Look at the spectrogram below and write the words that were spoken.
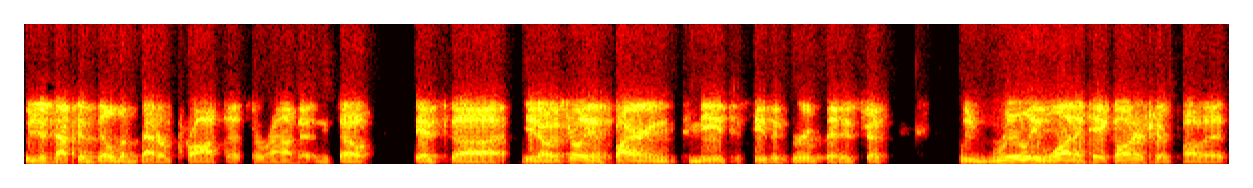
We just have to build a better process around it. And so it's uh, you know it's really inspiring to me to see the group that is just we really want to take ownership of it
